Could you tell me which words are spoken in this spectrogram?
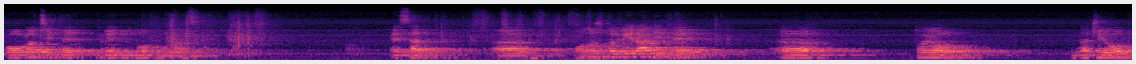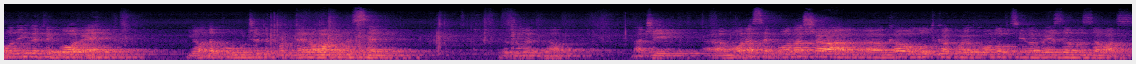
povlačite prednju nogu unazad. E sad, a, ono što vi radite, a, to je ovo. Znači, ovo podignete gore i onda povučete partnera ovako na sebe. Razumete, no? Znači, a, mora se ponaša kao lutka koja je konopcima vezana za vas.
